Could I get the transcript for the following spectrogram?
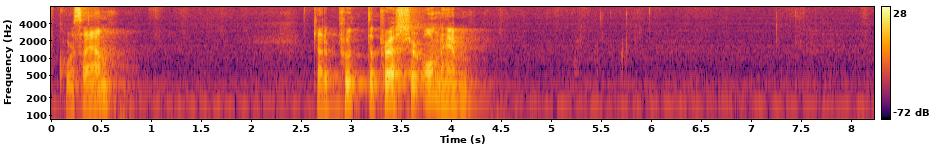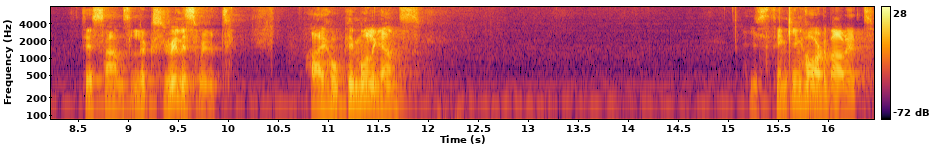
of course I am. Gotta put the pressure on him. This sounds looks really sweet. I hope he mulligans. He's thinking hard about it.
